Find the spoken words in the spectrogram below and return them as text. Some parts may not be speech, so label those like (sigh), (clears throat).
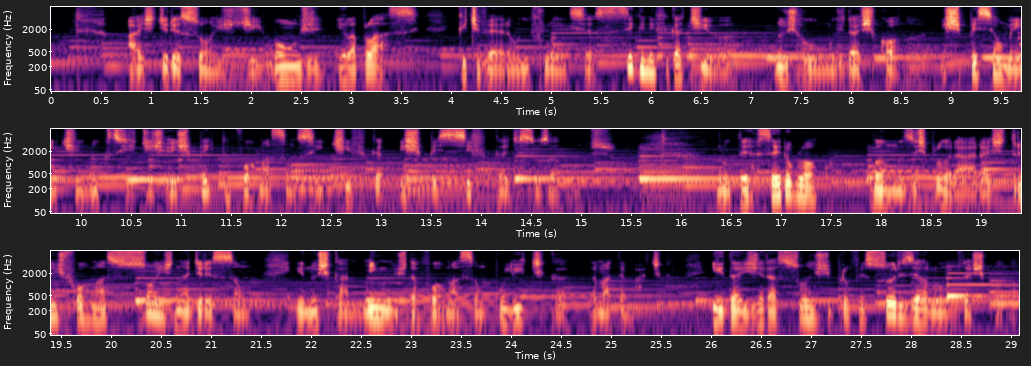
as direções de Monge e Laplace, que tiveram influência significativa nos rumos da escola, especialmente no que se diz respeito à formação científica específica de seus alunos. No terceiro bloco, vamos explorar as transformações na direção e nos caminhos da formação política da matemática e das gerações de professores e alunos da escola.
